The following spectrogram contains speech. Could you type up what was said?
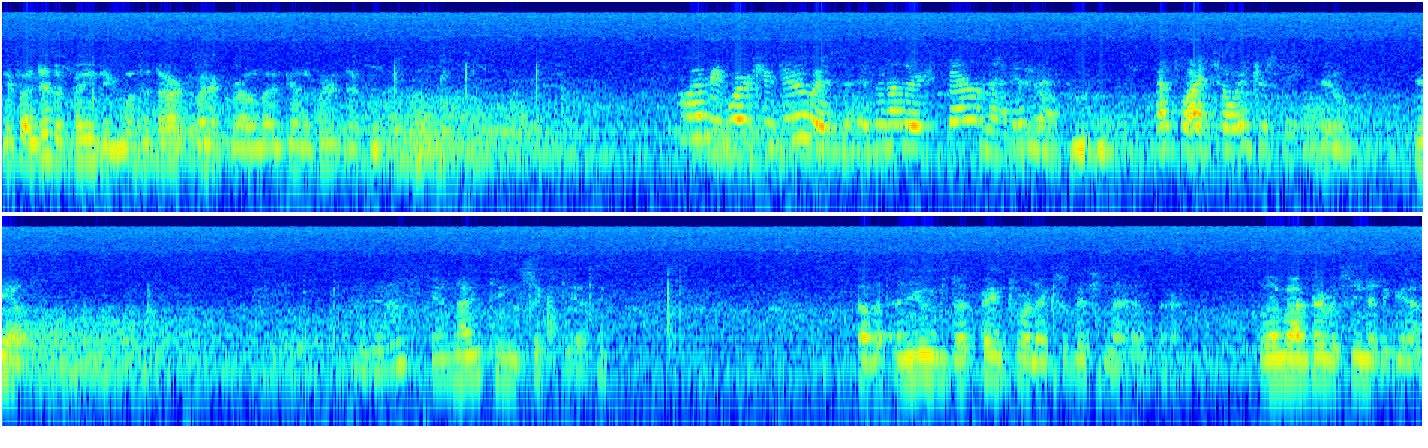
if I did a painting with a dark background, I'd get a very different result. Well, every work you do is, is another experiment, isn't it? Mhm. That's why it's so interesting. Yeah, yeah, Mm-hmm. in nineteen sixty, I think. Of, a- you that paid for an exhibition I had there. Well, I mean, I've never seen it again.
